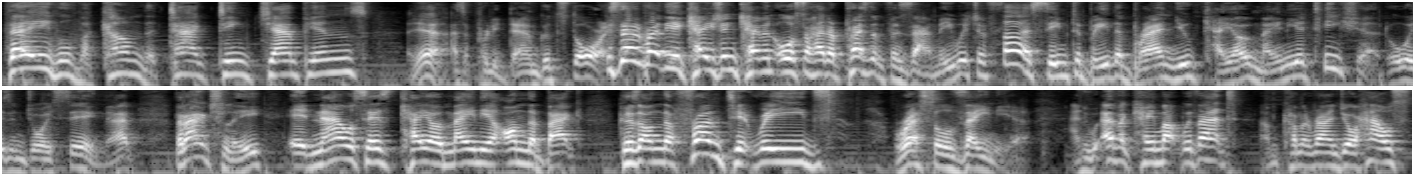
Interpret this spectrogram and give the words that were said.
they will become the tag team champions. Yeah, that's a pretty damn good story. To celebrate the occasion, Kevin also had a present for Zammy, which at first seemed to be the brand new KO Mania t shirt. Always enjoy seeing that. But actually, it now says KO Mania on the back, because on the front it reads WrestleZania. And whoever came up with that, I'm coming around your house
